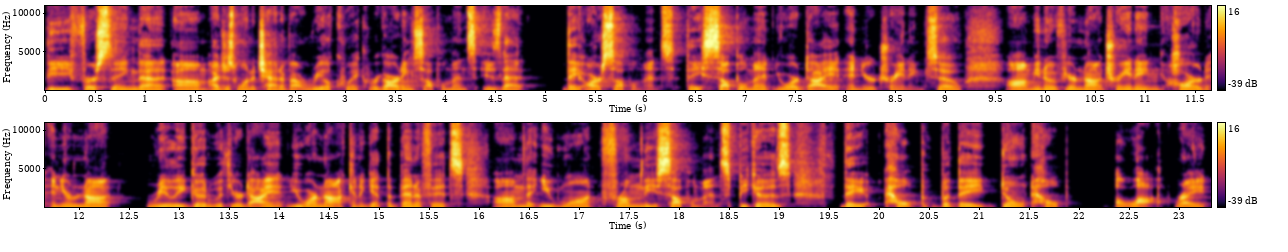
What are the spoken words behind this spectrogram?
The first thing that um, I just want to chat about real quick regarding supplements is that they are supplements. They supplement your diet and your training. So, um, you know, if you're not training hard and you're not really good with your diet, you are not going to get the benefits um, that you want from these supplements because they help, but they don't help a lot, right?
